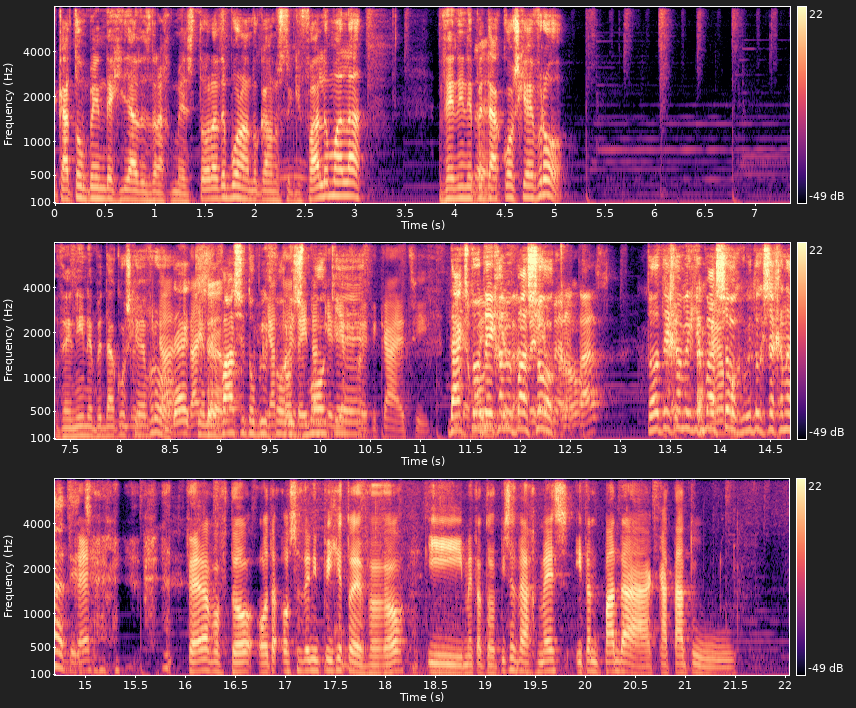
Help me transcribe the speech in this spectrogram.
150.000 δραχμές. Τώρα δεν μπορώ να το κάνω στο κεφάλαιο μου, αλλά δεν είναι Ναι. 500 ευρώ. Δεν είναι 500 ευρώ. Εντάξει, και με ε, βάση τον Για τότε πληθωρισμό ήταν και και... διαφορετικά έτσι. Εντάξει, τότε είχαμε Πασόκ. Τότε είχαμε και Πασόκ, μην το ξεχνάτε. έτσι. Πέρα από αυτό, όταν, όσο δεν υπήρχε το ευρώ, η μετατροπή σε δραχμές ήταν πάντα κατά του,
